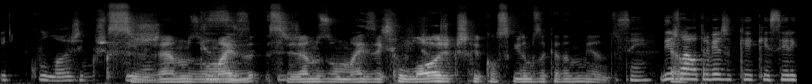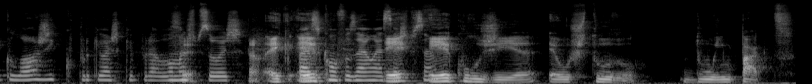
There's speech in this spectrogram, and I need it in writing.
ecológicos que sejamos que o mais sejamos o mais ecológicos que conseguirmos a cada momento sim diz é. lá outra vez o que é, que é ser ecológico porque eu acho que para algumas sim. pessoas é, faz é, confusão essa é, expressão a ecologia é o estudo do impacto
